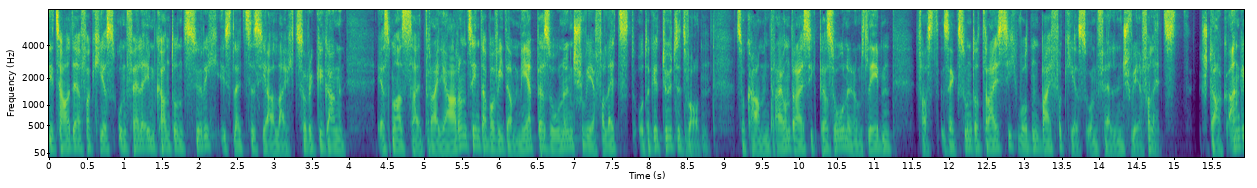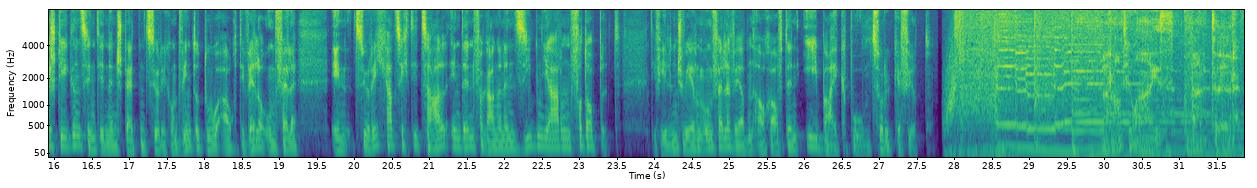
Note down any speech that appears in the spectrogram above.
Die Zahl der Verkehrsunfälle im Kanton Zürich ist letztes Jahr leicht zurückgegangen. Erstmals seit drei Jahren sind aber wieder mehr Personen schwer verletzt oder getötet worden. So kamen 33 Personen ums Leben, fast 630 wurden bei Verkehrsunfällen schwer verletzt. Stark angestiegen sind in den Städten Zürich und Winterthur auch die Velounfälle. In Zürich hat sich die Zahl in den vergangenen sieben Jahren verdoppelt. Die vielen schweren Unfälle werden auch auf den E-Bike-Boom zurückgeführt. Radio 1 Wetter.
